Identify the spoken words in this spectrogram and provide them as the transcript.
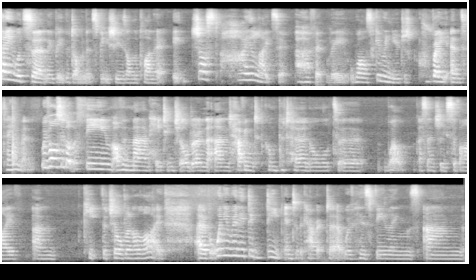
they would certainly be the dominant species on the planet. It just highlights it perfectly whilst giving you just great entertainment. We've also got the theme of a man hating children and having to become paternal to, well, essentially survive and keep the children alive. Uh, but when you really dig deep into the character with his feelings and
